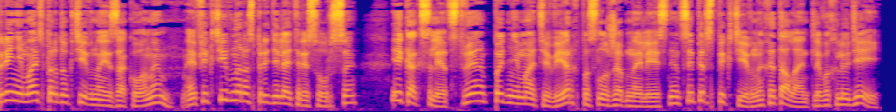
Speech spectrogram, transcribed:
принимать продуктивные законы, эффективно распределять ресурсы и, как следствие, поднимать вверх по служебной лестнице перспективных и талантливых людей.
